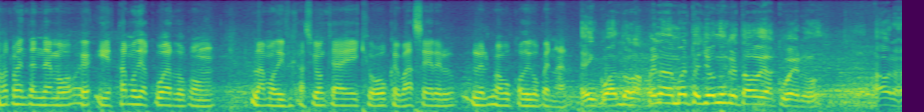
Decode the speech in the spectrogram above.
nosotros entendemos eh, y estamos de acuerdo con la modificación que ha hecho o que va a hacer el, nuevo Código Penal. En cuanto a la pena de muerte, yo nunca he estado de acuerdo. Ahora,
